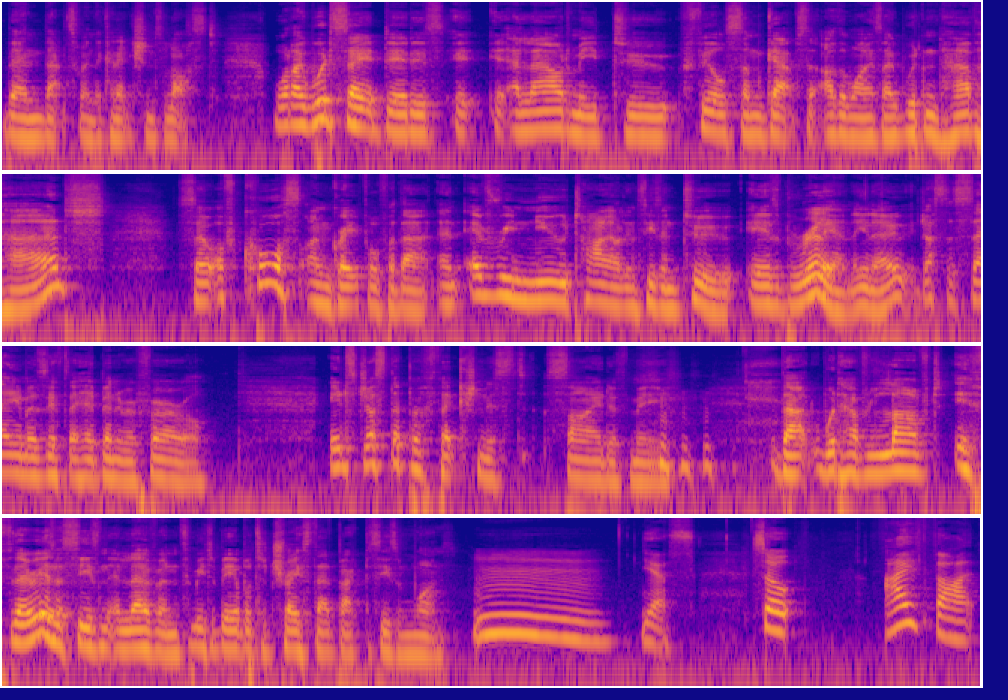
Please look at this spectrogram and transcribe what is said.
then that's when the connection's lost. What I would say it did is it, it allowed me to fill some gaps that otherwise I wouldn't have had. So of course I'm grateful for that. And every new tile in season two is brilliant, you know, just the same as if they had been a referral. It's just the perfectionist side of me that would have loved, if there is a season 11, for me to be able to trace that back to season 1. Mm, yes. So I thought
